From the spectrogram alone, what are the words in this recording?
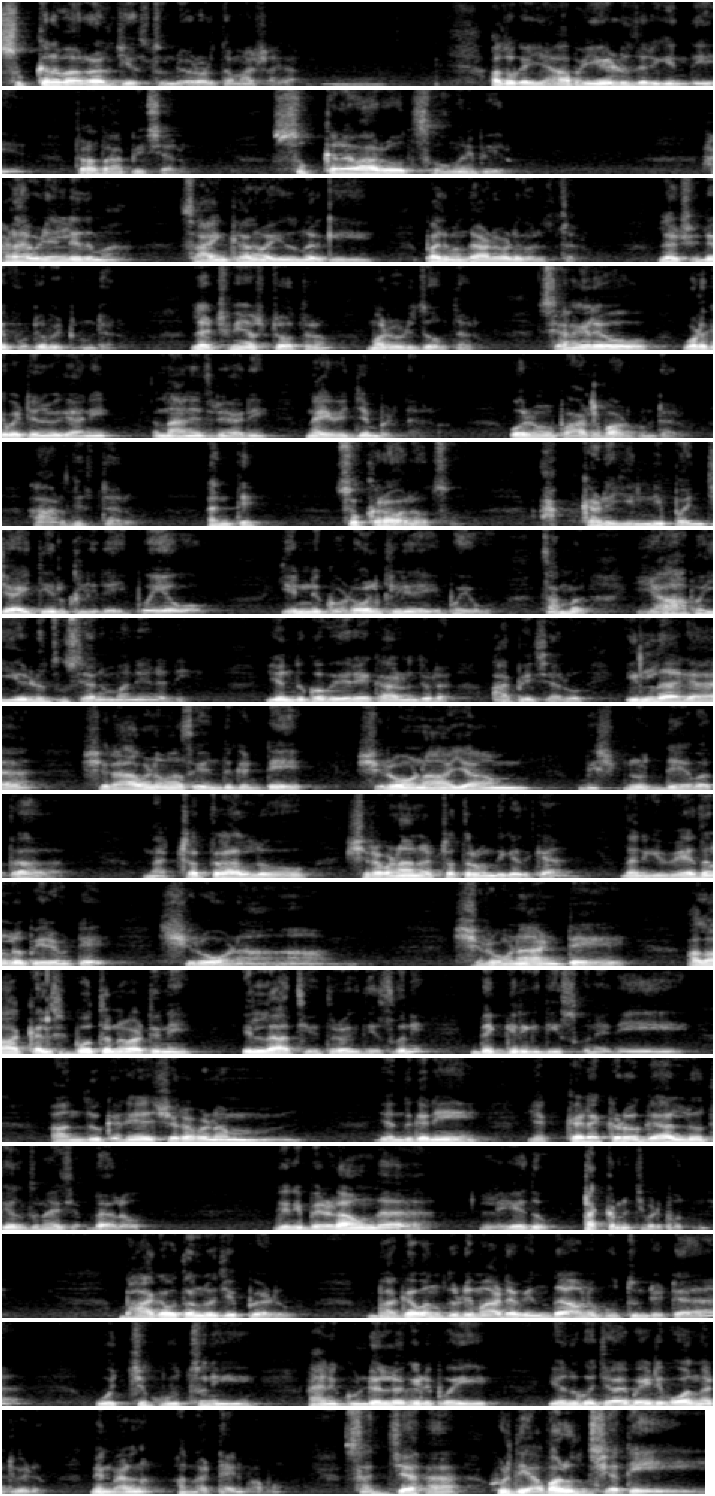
శుక్రవారాలు చేస్తుండేవారు తమాషాగా. అదొక యాభై ఏళ్ళు జరిగింది తర్వాత ఆపేశారు. శుక్రవారోత్సవం అని పేరు. హడావిడి ఏం లేదమ్మా. సాయంకాలం ఐదున్నరకి పది మంది ఆడవాళ్ళు కలుస్తారు. లక్ష్మీదేవి ఫోటో పెట్టుకుంటారు. లక్ష్మీ అష్టోత్తరం మరొకటి చదువుతారు శనగలేవో ఉడకబెట్టినవి కానీ నాణ్యతను కానీ నైవేద్యం పెడతారు. ఓ రెండు పాటలు పాడుకుంటారు. హారతిస్తారు. అంతే. శుక్రవారోత్సవం. అక్కడ ఎన్ని పంచాయతీలు క్లియర్ అయిపోయావో ఎన్ని గొడవలు క్లియర్ అయిపోయావో సమ్మ యాభై ఏళ్ళు చూశానమ్మా నేను అది ఎందుకో వేరే కారణం చోట ఆపేశారు. ఇలాగా శ్రావణమాసం ఎందుకంటే శ్రోణాయాం విష్ణుర్దేవత నక్షత్రాల్లో శ్రవణ నక్షత్రం ఉంది కనుక దానికి వేదంలో పేరేమిటే శ్రోణ. శ్రోణ అంటే అలా కలిసిపోతున్న వాటిని ఇలా చేతిలోకి తీసుకుని దగ్గరికి తీసుకునేది. అందుకనే శ్రవణం ఎందుకని ఎక్కడెక్కడో గాల్లో తేలుతున్నాయి శబ్దాలు. దీని బిరడా ఉందా? లేదు టక్కన వచ్చి పడిపోతుంది భాగవతంలో చెప్పాడు భగవంతుడి మాట విందామని కూర్చుంటేట వచ్చి కూర్చుని ఆయన గుండెల్లోకి వెళ్ళిపోయి ఎందుకు వచ్చావో బయటికి పోవన్నట్టు వీడు. నేను వెళ్ళను అన్నట్టు ఆయన పాపం. సజ్జ హృదయ అవరుధ్యతే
